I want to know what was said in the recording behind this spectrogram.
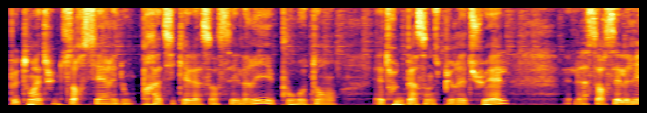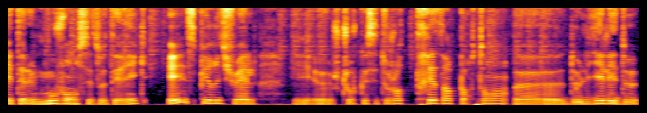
Peut-on être une sorcière et donc pratiquer la sorcellerie et pour autant être une personne spirituelle? La sorcellerie est-elle une mouvance ésotérique et spirituelle? Et euh, je trouve que c'est toujours très important euh, de lier les deux.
